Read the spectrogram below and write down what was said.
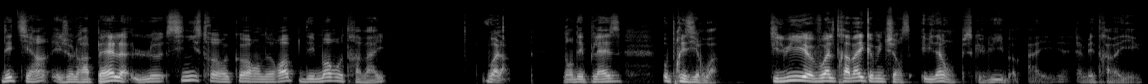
détient, et je le rappelle, le sinistre record en Europe des morts au travail. Voilà, n'en déplaise au Présirois, qui lui euh, voit le travail comme une chance, évidemment, puisque lui, bah, bah, il n'a jamais travaillé.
